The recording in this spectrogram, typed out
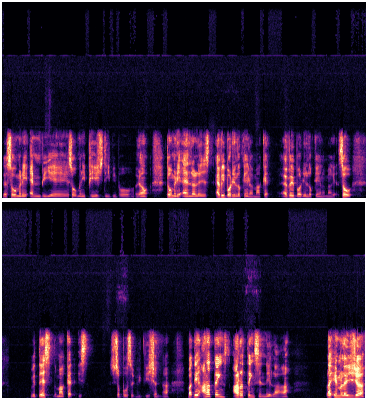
there's so many mba so many phd people you know so many analysts everybody looking at the market everybody looking at the market so with this the market is supposed to be efficient uh, but there are other things other things in it uh. like in malaysia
